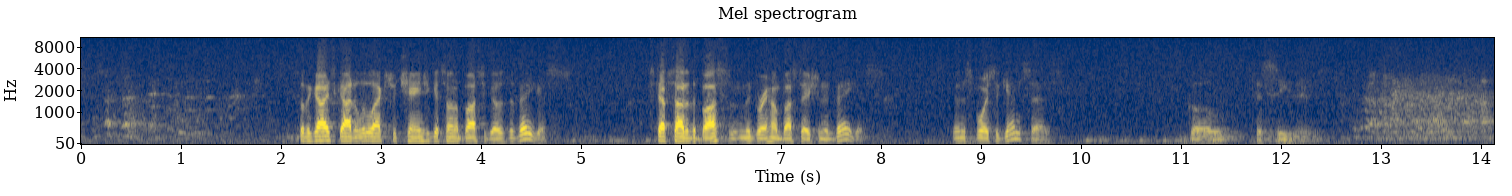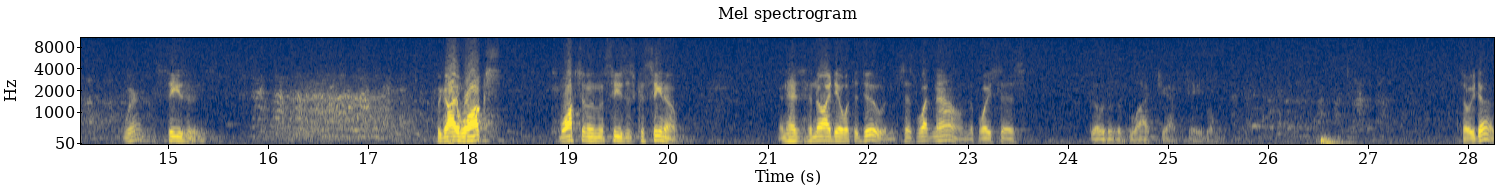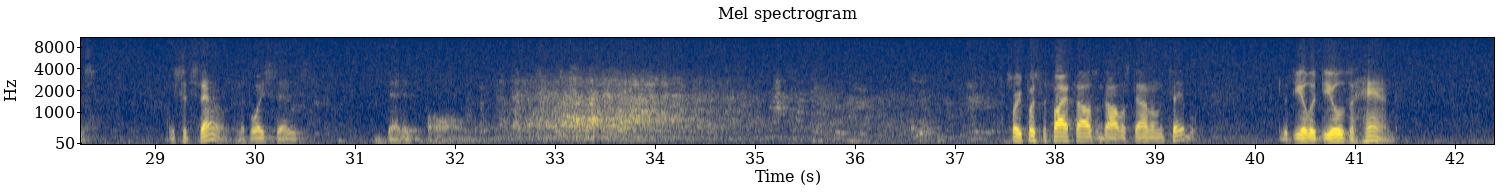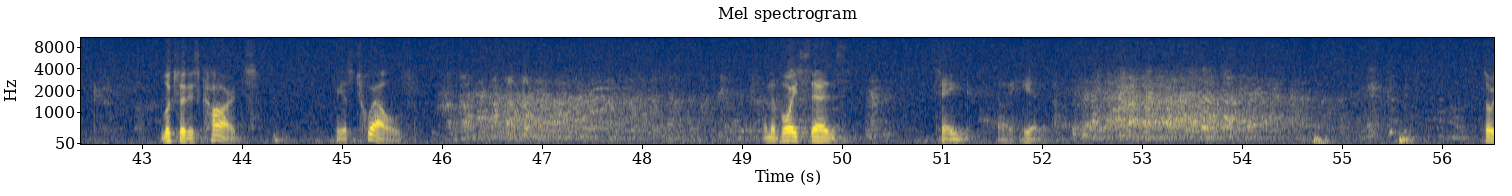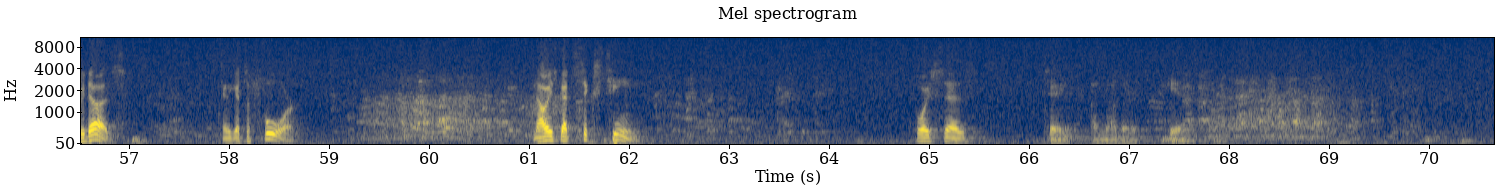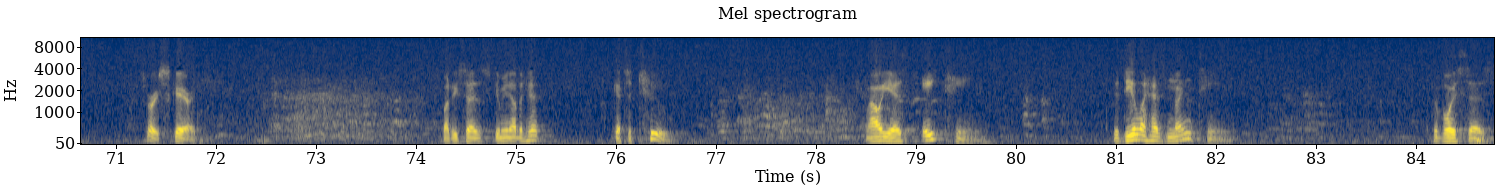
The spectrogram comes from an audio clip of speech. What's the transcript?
So the guy's got a little extra change. He gets on a bus. He goes to Vegas. Steps out of the bus in the Greyhound bus station in Vegas. Then this voice again says, go to Caesars. Where? Caesars. The guy walks, walks into the Caesars casino and has no idea what to do and says, what now? And the voice says, go to the blackjack table. So he does. He sits down and the voice says, bet it all. So he puts the $5,000 down on the table. The dealer deals a hand. Looks at his cards. He has 12. And the voice says, take a hit. So he does. And he gets a four. Now he's got 16. Voice says, take another hit. He's very scared. But he says, give me another hit. Gets a two. Now he has 18. The dealer has 19. The voice says,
